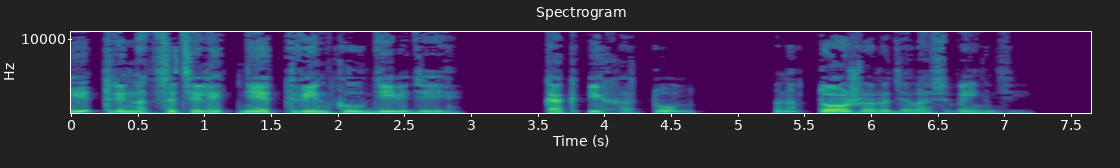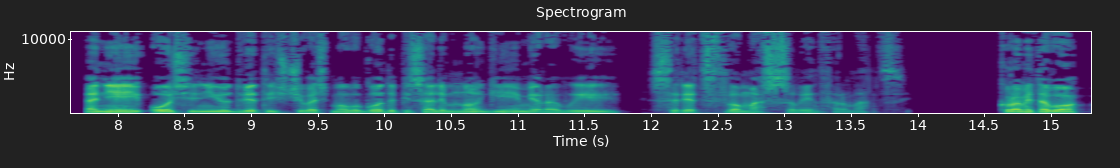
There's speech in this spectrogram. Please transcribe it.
и тринадцатилетняя Твинкл Дивидии. Как и Хатун, она тоже родилась в Индии. О ней осенью 2008 года писали многие мировые средства массовой информации. Кроме того,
